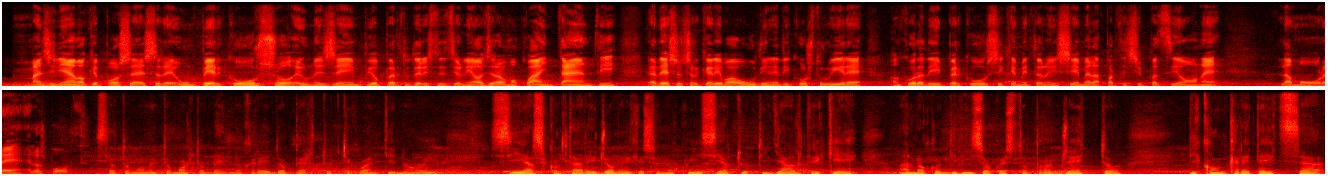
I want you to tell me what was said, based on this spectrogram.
Immaginiamo che possa essere un percorso e un esempio per tutte le istituzioni. Oggi eravamo qua in tanti e adesso cercheremo a Udine di costruire ancora dei percorsi che mettono insieme la partecipazione, l'amore e lo sport. È stato un momento molto bello, credo, per tutti quanti noi, sia ascoltare i giovani che sono qui, sia tutti gli altri che hanno condiviso questo progetto di concretezza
